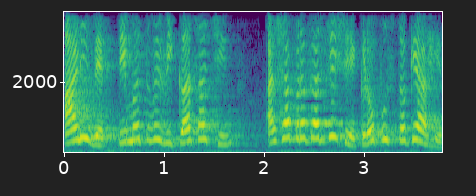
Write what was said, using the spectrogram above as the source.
आणि व्यक्तिमत्व विकासाची अशा प्रकारची शेकडो पुस्तके आहेत.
